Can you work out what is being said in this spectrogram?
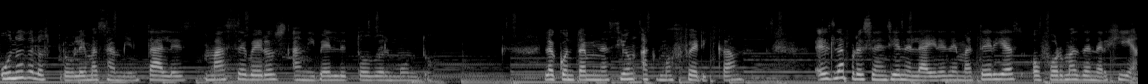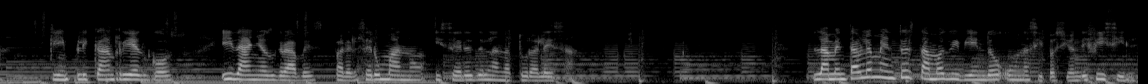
uno de los problemas ambientales más severos a nivel de todo el mundo. La contaminación atmosférica es la presencia en el aire de materias o formas de energía que implican riesgos y daños graves para el ser humano y seres de la naturaleza. Lamentablemente estamos viviendo una situación difícil,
